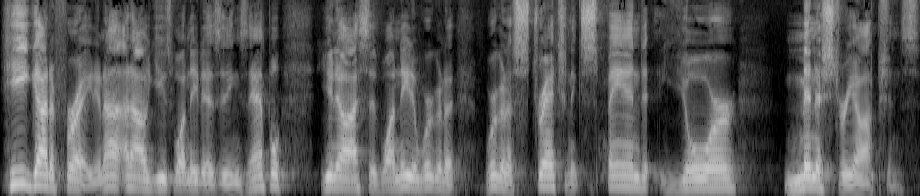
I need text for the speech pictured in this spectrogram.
He got afraid. And, I, and I'll use Juanita as an example. You know, I said, Juanita, we're going to we're going to stretch and expand your ministry options.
